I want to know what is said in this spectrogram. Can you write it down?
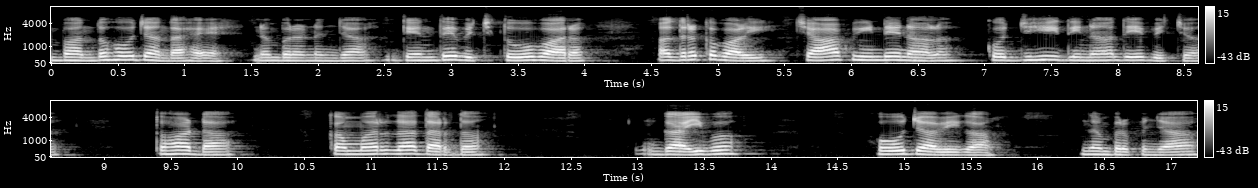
ਬੰਦ ਹੋ ਜਾਂਦਾ ਹੈ। ਨੰਬਰ 49 ਦਿਨ ਦੇ ਵਿੱਚ ਦੋ ਵਾਰ ਅਦਰਕ ਵਾਲੀ ਚਾਹ ਪੀਣ ਦੇ ਨਾਲ ਕੁਝ ਹੀ ਦਿਨਾਂ ਦੇ ਵਿੱਚ ਤੁਹਾਡਾ ਕਮਰ ਦਾ ਦਰਦ ਗਾਇਬ ਹੋ ਜਾਵੇਗਾ। ਨੰਬਰ 50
